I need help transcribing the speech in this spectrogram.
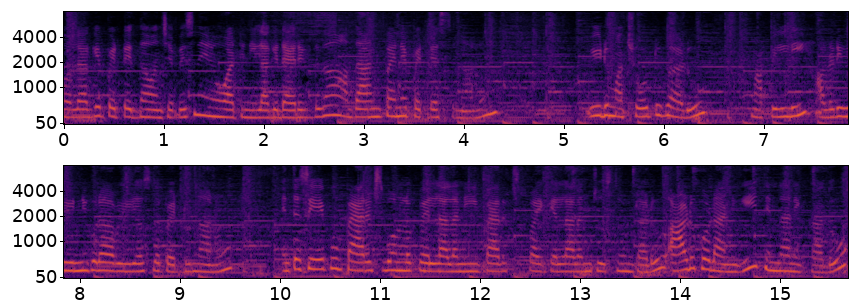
అలాగే పెట్టేద్దాం అని చెప్పేసి నేను వాటిని ఇలాగే డైరెక్ట్గా దానిపైనే పెట్టేస్తున్నాను. వీడు మా చోటుగాడు మా పిల్లి. ఆల్రెడీ వీడిని కూడా వీడియోస్లో పెట్టున్నాను. ఎంతసేపు ప్యారెట్స్ బోన్లోకి వెళ్ళాలని ప్యారెట్స్ పైకి వెళ్ళాలని చూస్తూ ఉంటాడు. ఆడుకోవడానికి తినడానికి కాదు.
